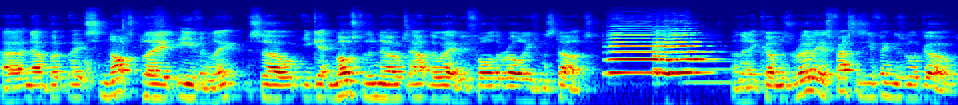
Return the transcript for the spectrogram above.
Uh, now, but it's not played evenly, so you get most of the note out of the way before the roll even starts. And then it comes really as fast as your fingers will go.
